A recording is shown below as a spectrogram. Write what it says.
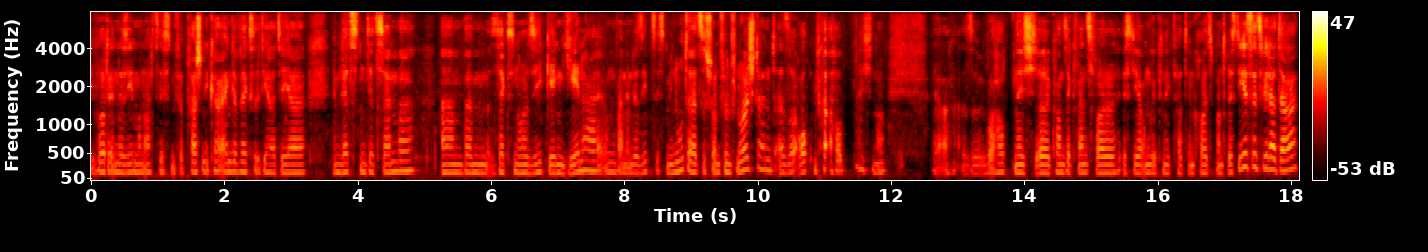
Die wurde in der 87. für Praschnika eingewechselt. Die hatte ja im letzten Dezember ähm, beim 6-0-Sieg gegen Jena irgendwann in der 70. Minute, als es schon 5-0 stand. Also auch überhaupt nicht, ne? Ja, also überhaupt nicht äh, konsequenzvoll ist die ja umgeknickt, hat den Kreuzbandriss. Die ist jetzt wieder da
